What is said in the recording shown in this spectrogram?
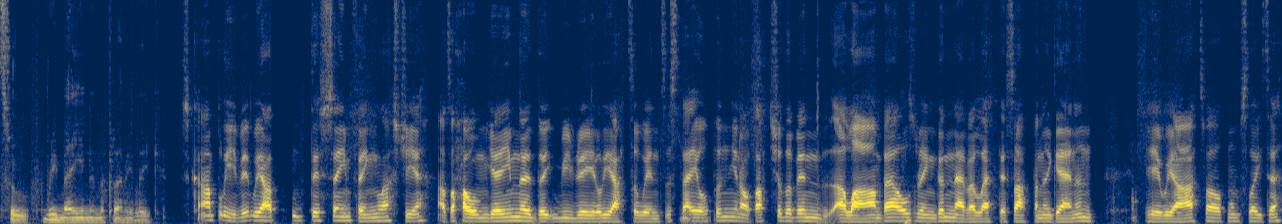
to remain in the Premier League. Just can't believe it. We had this same thing last year as a home game that, that we really had to win to stay up, and you know that should have been alarm bells ringing. Never let this happen again, and here we are, 12 months later.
